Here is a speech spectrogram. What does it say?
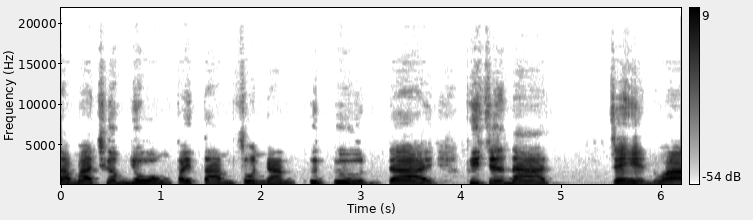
สามารถเชื่อมโยงไปตามส่วนงานอื่นๆได้ พิจารณาจะเห็นว่า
